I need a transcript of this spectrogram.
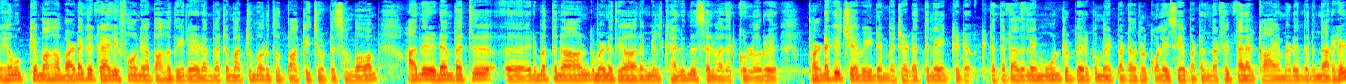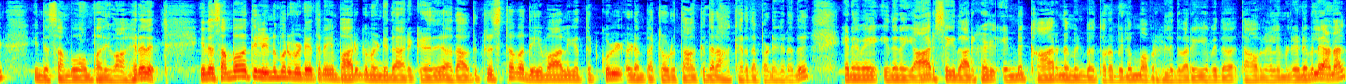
மிக முக்கியமாக வடக்கு கலிஃபோர்னியா பகுதியில் இடம்பெற்ற மற்றும் ஒரு துப்பாக்கிச்சூட்டு சம்பவம் அது இடம்பெற்று இருபத்தி நான்கு மணித்தியாலங்கள் கலிந்து செல்வதற்குள் ஒரு படகு சேவை இடம்பெற்ற இடத்திலே கிட்ட கிட்டத்தட்ட அதிலே மூன்று பேருக்கும் மேற்பட்டவர்கள் கொலை செய்யப்பட்டிருந்தார்கள் பலர் காயமடைந்திருந்தார்கள். இந்த சம்பவம் பதிவாகிறது. இந்த சம்பவத்தில் இன்னும் ஒரு விடயத்தினையும் பார்க்க வேண்டியதாக இருக்கிறது. அதாவது கிறிஸ்தவ தேவாலயத்திற்குள் இடம்பெற்ற ஒரு தாக்குதலாக கருதப்படுகிறது. எனவே இதனை யார் செய்தார்கள்? என்ன காரணம் என்பது தொடர்பிலும் அவர்கள் இதுவரை எவ்வித தகவல்களையும் வெளியிடவில்லை ஆனால்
